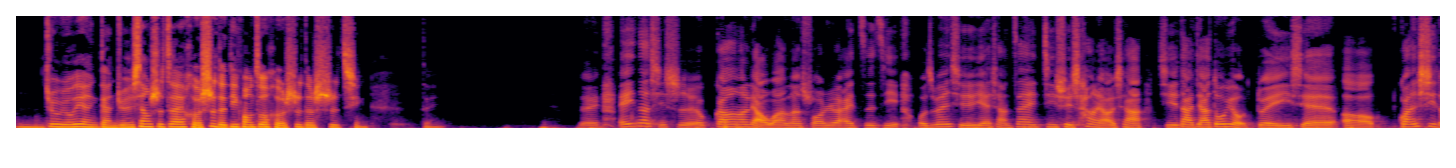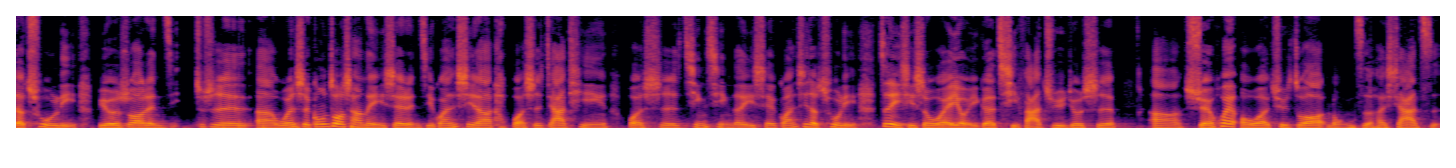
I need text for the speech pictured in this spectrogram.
嗯，就有点感觉像是在合适的地方做合适的事情，对。对，哎，那其实刚刚聊完了说热爱自己，我这边其实也想再继续畅聊一下。其实大家都有对一些呃关系的处理，比如说人际，就是呃无论是工作上的一些人际关系呢，或者是家庭，或者是亲情的一些关系的处理。这里其实我也有一个启发句，就是呃学会偶尔去做聋子和瞎子，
